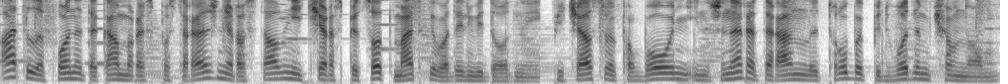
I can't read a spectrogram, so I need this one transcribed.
а телефони та камери спостереження розставлені через 500 метрів один від одної. Під час випробувань інженери таранили труби підводним човном,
